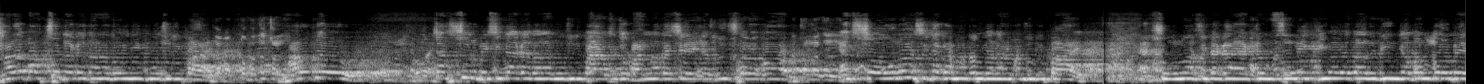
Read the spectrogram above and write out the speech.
সাড়ে পাঁচশো টাকা তারা দৈনিক মজুরি পায়। ভারতেও চারশোর বেশি টাকা তারা মজুরি পায়, অথচ বাংলাদেশে এটা দুইশো রকম। একশো উনআশি টাকা মাত্র তারা মজুরি পায়। একশো উনআশি টাকা একজন শ্রমিক কীভাবে তার করবে?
